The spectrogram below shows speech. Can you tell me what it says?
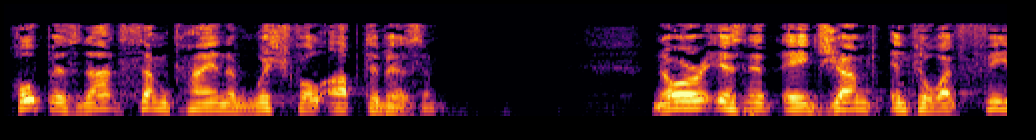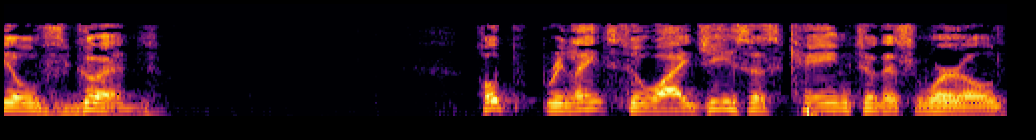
Hope is not some kind of wishful optimism, nor is it a jump into what feels good. Hope relates to why Jesus came to this world.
